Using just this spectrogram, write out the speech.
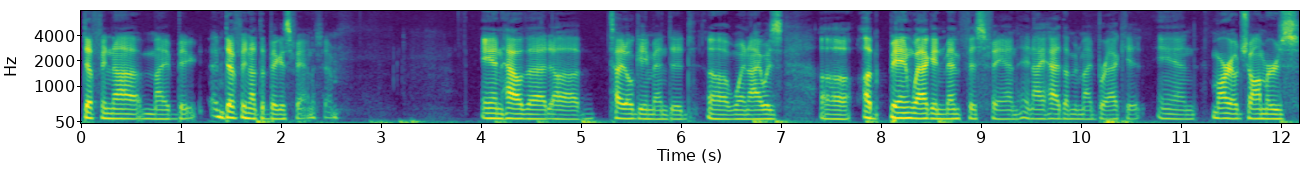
definitely not my big. I'm definitely not the biggest fan of him. And how that uh, title game ended uh, when I was uh, a bandwagon Memphis fan and I had them in my bracket, and Mario Chalmers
